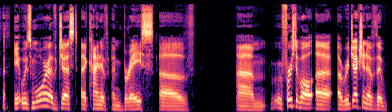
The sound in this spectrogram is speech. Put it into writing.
it was more of just a kind of embrace of um, first of all, uh, a rejection of the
